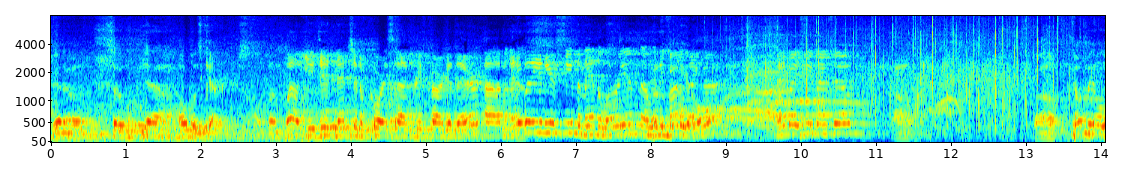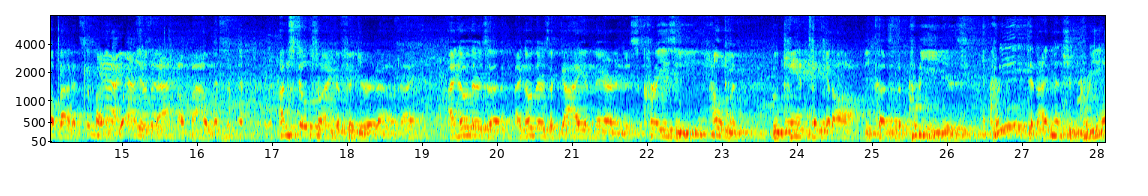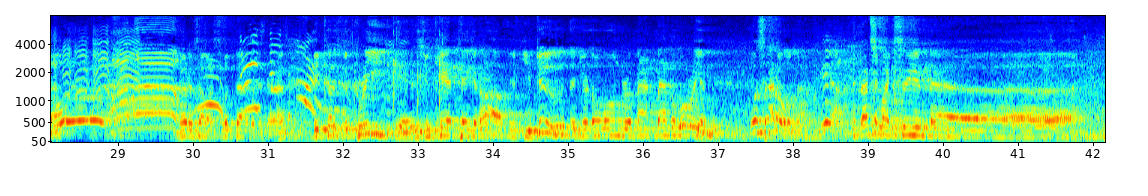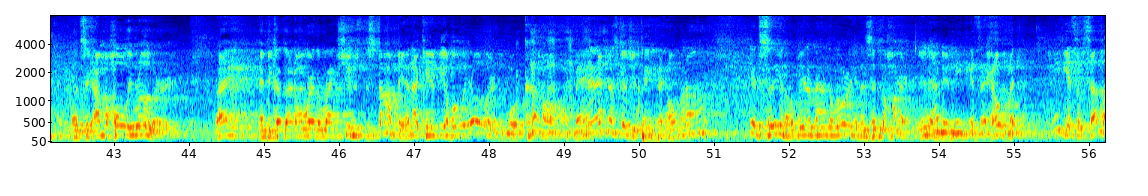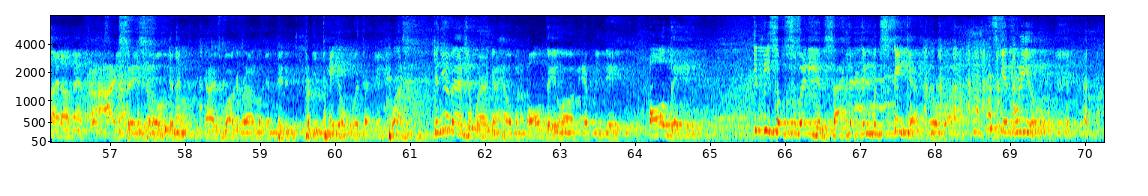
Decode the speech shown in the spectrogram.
you know. So yeah, all those characters. Well, you did mention, of course, uh, Greef Karga there. Um, anybody in here seen The Mandalorian? Little Anybody at all? that? Anybody seen that show? Oh, tell me all about it. Somebody, Yeah, what yeah, is somebody- that about? I'm still trying to figure it out. I, I know there's a, I know there's a guy in there in this crazy helmet who can't take it off because the creed is Creed. Did I mention Creed? Notice how I slipped that one in there. huh? Because the creed is you can't take it off. If you do, then you're no longer a Mandalorian. What's that all about? Yeah. That's like saying, uh, let's see, I'm a holy roller. right? And because I don't wear the right shoes to stomp in, I can't be a holy roller anymore. Come on, man. Just because you take the helmet off, it's, you know, being a Mandalorian is in the heart. You know, and it's a helmet. To get some sunlight on that face. I'd man. say so, you know. Guys walking around looking pretty, pretty pale with that. And plus, can you imagine wearing a helmet all day long, every day, all day? It'd be so sweaty inside, that thing would stink after a while. Let's get real.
